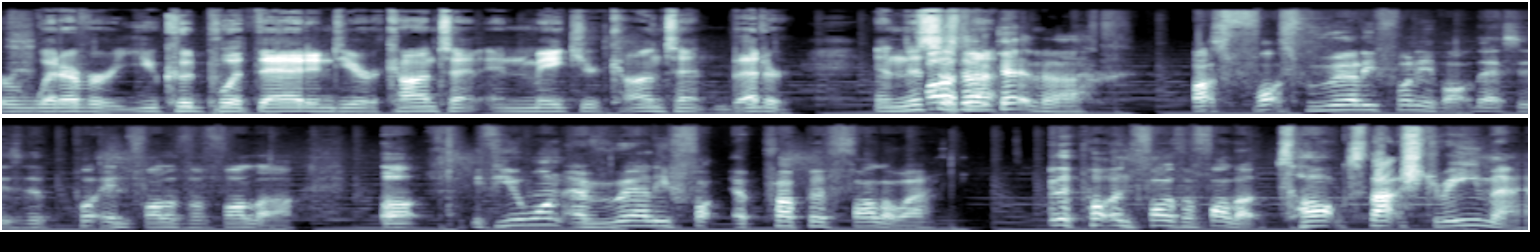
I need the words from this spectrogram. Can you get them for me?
or whatever, you could put that into your content and make your content better. And this oh, I is don't not get that. That's what's really funny about this is they're putting follow for follow. But if you want a really fo- a proper follower, they're putting follow for follow. Talk to that streamer.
